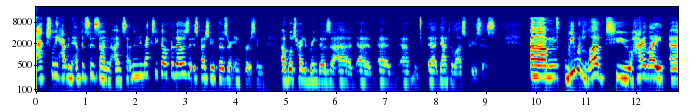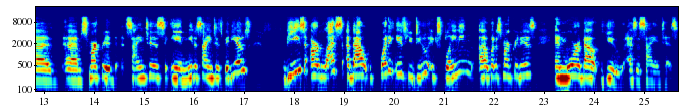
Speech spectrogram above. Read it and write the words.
actually have an emphasis on, on Southern New Mexico for those, especially if those are in person. we'll try to bring those um, down to Las Cruces. Um, we would love to highlight uh, um, smart grid scientists in Meet a Scientist videos. These are less about what it is you do, explaining uh, what a smart grid is, and more about you as a scientist.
